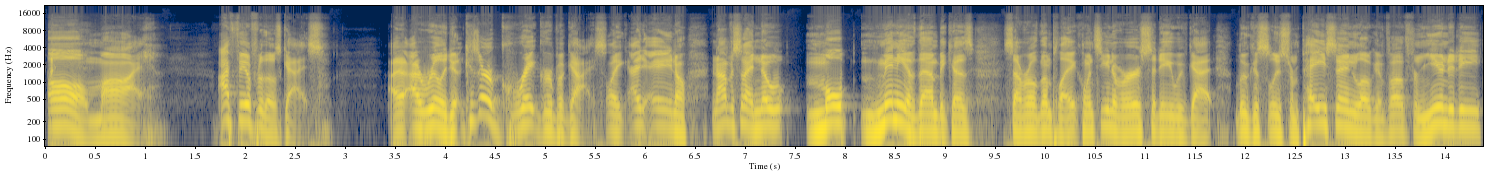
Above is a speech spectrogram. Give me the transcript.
Oh my, I feel for those guys. I, I really do because they're a great group of guys. Like I, I- you know, and obviously I know mul- many of them because several of them play at Quincy University. We've got Lucas Luce from Payson, Logan Voth from Unity.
